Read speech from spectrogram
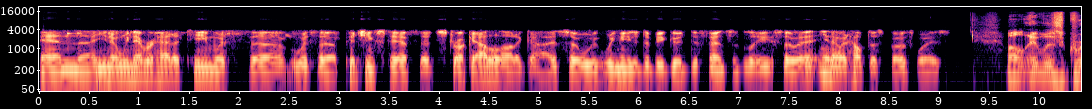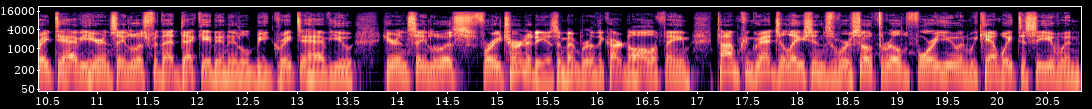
And uh, you know, we never had a team with uh, with a pitching staff that struck out a lot of guys, so we, we needed to be good defensively. So it, you know, it helped us both ways. Well, it was great to have you here in St. Louis for that decade, and it'll be great to have you here in St. Louis for eternity as a member of the Cardinal Hall of Fame. Tom, congratulations! We're so thrilled for you, and we can't wait to see you when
